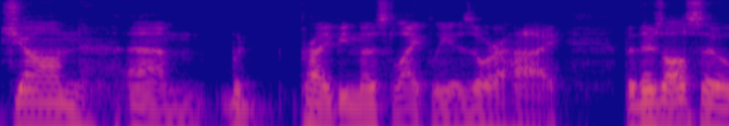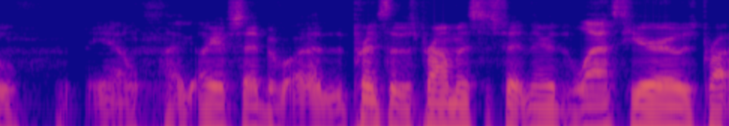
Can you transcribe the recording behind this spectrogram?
Jon um, would probably be most likely Azor Ahai. But there's also, you know, like, I've said before, uh, the Prince that was promised is fitting there. The Last Hero is pro-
